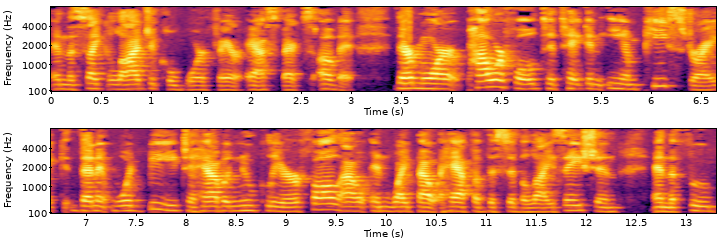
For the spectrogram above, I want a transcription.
and the psychological warfare aspects of it. They're more powerful to take an EMP strike than it would be to have a nuclear fallout and wipe out half of the civilization and the food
